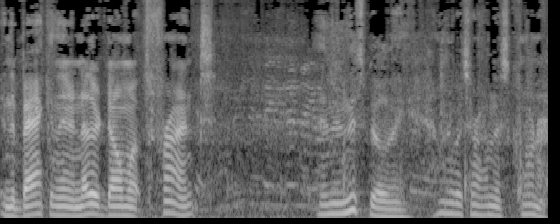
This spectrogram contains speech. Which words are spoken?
in the back and then another dome up front and then this building. I wonder what's around this corner.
